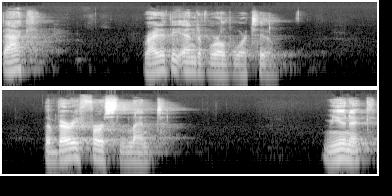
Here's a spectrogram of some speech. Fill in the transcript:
Back right at the end of World War II, the very first Lent, Munich,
